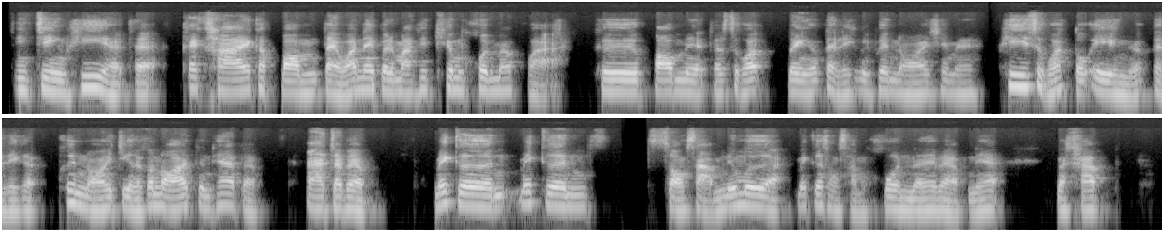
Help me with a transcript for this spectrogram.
จริง ๆ พี่อะจะคล้ายๆ กับปอม แต่ว่าในปริมาณที่เข้มข้นมากกว่า คือปอมเนี่ยรู้สึกว่าตัวเองตั้งแต่เล็กมีเพื่อนน้อยใช่ไหมพี่รู้สึกว่าตัวเองเนี่ยตั้งแต่เล็กอะเพื่อนน้อยจริงแล้วก็น้อยจนแทบแบบ อาจจะแบบไม่เกินไม่เกินสองสามนิ้วมืออะไม่เกินสองสามคนอะไรแบบเนี้ยนะครับ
